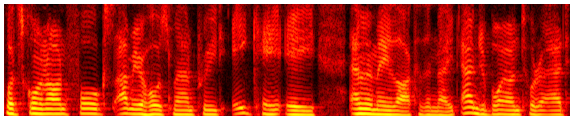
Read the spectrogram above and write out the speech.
What's going on, folks? I'm your host, Manpreet, aka MMA Lock of the Night, and your boy on Twitter at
